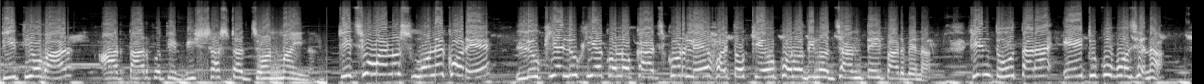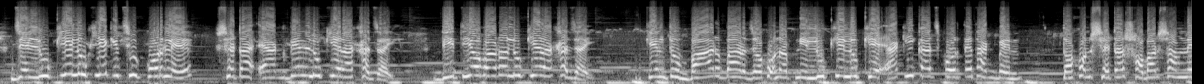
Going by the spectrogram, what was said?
দ্বিতীয়বার আর তার প্রতি বিশ্বাসটা জন্মায় না। কিছু মানুষ মনে করে লুকিয়ে লুকিয়ে কোনো কাজ করলে হয়তো কেউ কোনোদিনও জানতেই পারবে না। কিন্তু তারা এইটুকু বোঝে না যে লুকিয়ে লুকিয়ে কিছু করলে সেটা একদিন লুকিয়ে রাখা যায়, দ্বিতীয়বারও লুকিয়ে রাখা যায়। কিন্তু বারবার যখন আপনি লুকিয়ে লুকিয়ে একই কাজ করতে থাকবেন, তখন সেটা সবার সামনে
